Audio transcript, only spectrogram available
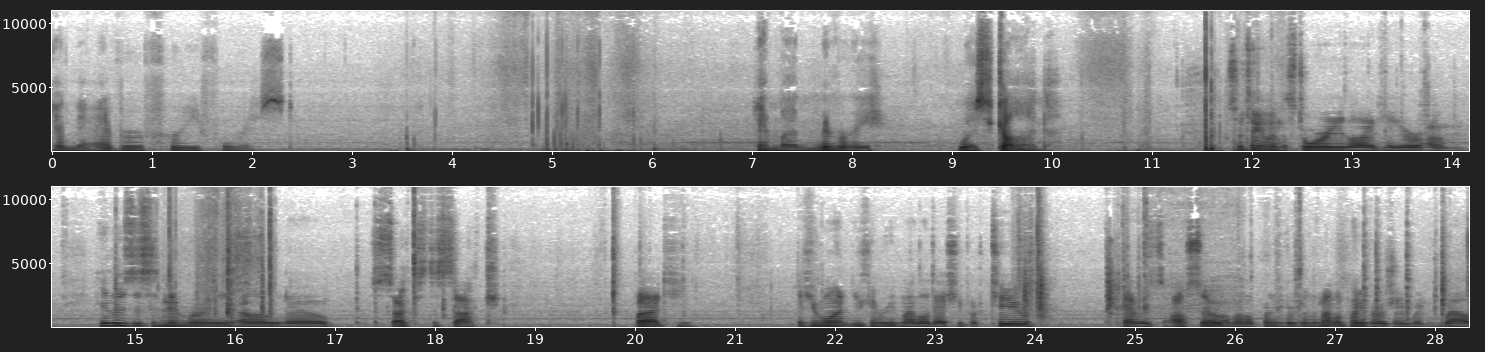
in the ever free forest. And my memory was gone. So taking the storyline here, um, he loses his memory. Oh no, sucks to suck. But he, if you want, you can read My Little Dashie Book Two. That was also a My Little Pony version. The My Little Pony version went well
